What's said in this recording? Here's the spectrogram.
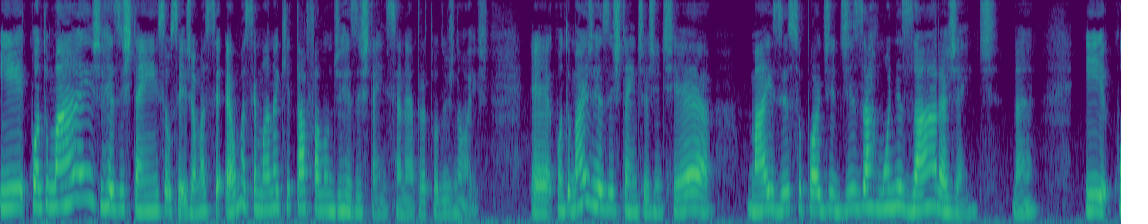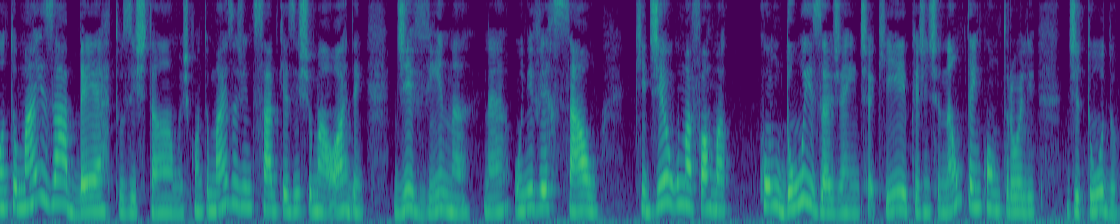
E quanto mais resistência, ou seja, é uma, é uma semana que está falando de resistência, né, para todos nós. É, quanto mais resistente a gente é, mais isso pode desarmonizar a gente, né? E quanto mais abertos estamos, quanto mais a gente sabe que existe uma ordem divina, né, universal, que de alguma forma conduz a gente aqui, porque a gente não tem controle de tudo,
